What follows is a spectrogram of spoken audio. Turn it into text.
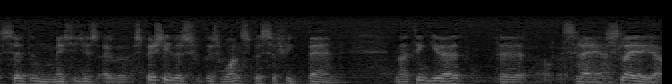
certain messages over, especially this, this one specific band. And I think you had the Slayer. Slayer, yeah.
